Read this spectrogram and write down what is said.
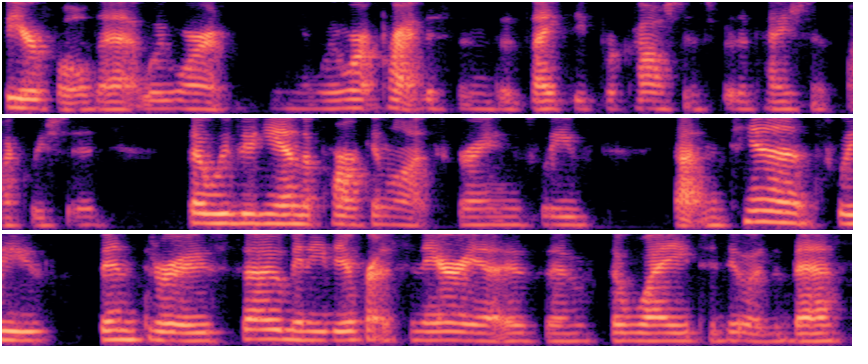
fearful that we weren't you know, we weren't practicing the safety precautions for the patients like we should. So we began the parking lot screens. We've gotten tents. We've been through so many different scenarios of the way to do it the best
